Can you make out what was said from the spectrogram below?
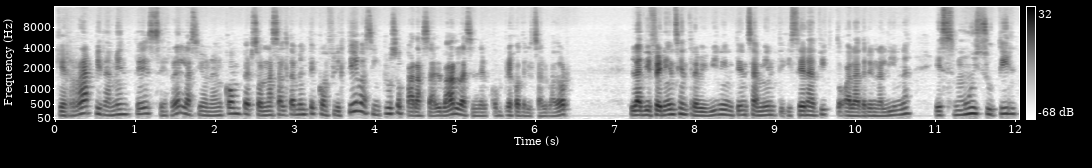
que rápidamente se relacionan con personas altamente conflictivas, incluso para salvarlas en el complejo del Salvador. La diferencia entre vivir intensamente y ser adicto a la adrenalina es muy sutil,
